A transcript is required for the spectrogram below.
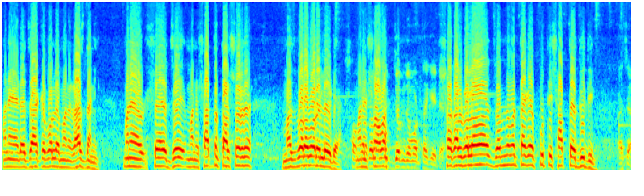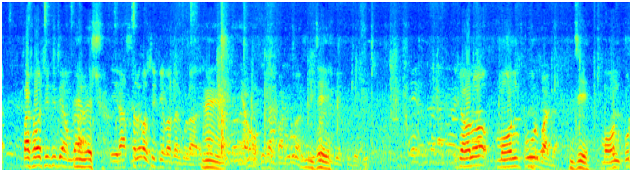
মানে এটা যাকে বলে মানে রাজধানী। মানে সে যে মানে সাত তালসরের মাঝ বরাবর হলো এটা। মানে জমজমাট থাকে এটা। সকালবেলা জমজমাট থাকে প্রতি সপ্তাহে দুই দিন। আচ্ছা পাশাপাশি যদি আমরা হ্যাঁ, এই রাস্তার পাশে যে বাজারগুলো হ্যাঁ। জি। এটা হলো মোহনপুর বাজার। জি। মোহনপুর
